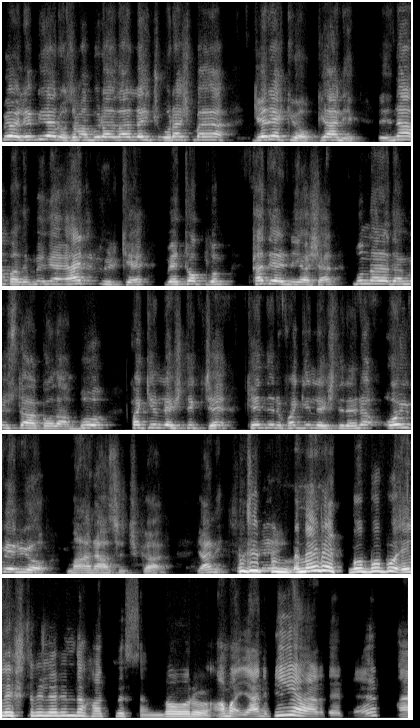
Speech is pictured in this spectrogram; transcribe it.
böyle bir yer. O zaman buralarla hiç uğraşmaya gerek yok. Yani e, ne yapalım? Her ülke ve toplum kaderini yaşar. Bunlara da müstahak olan bu fakirleştikçe kendini fakirleştirene oy veriyor manası çıkar. Yani Şimdi yine... Mehmet bu bu bu eleştirilerinde haklısın doğru ama yani bir yerde de e,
